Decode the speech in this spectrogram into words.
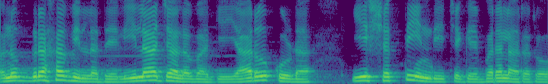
ಅನುಗ್ರಹವಿಲ್ಲದೆ ಲೀಲಾಜಾಲವಾಗಿ ಯಾರೂ ಕೂಡ ಈ ಶಕ್ತಿಯಿಂದೀಚೆಗೆ ಬರಲಾರರು.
